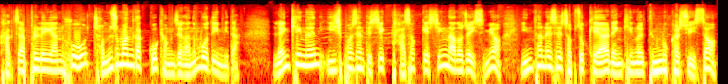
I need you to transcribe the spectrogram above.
각자 플레이한 후 점수만 갖고 경쟁하는 모드입니다. 랭킹은 20%씩 5개씩 나눠져 있으며 인터넷에 접속해야 랭킹을 등록할 수 있어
